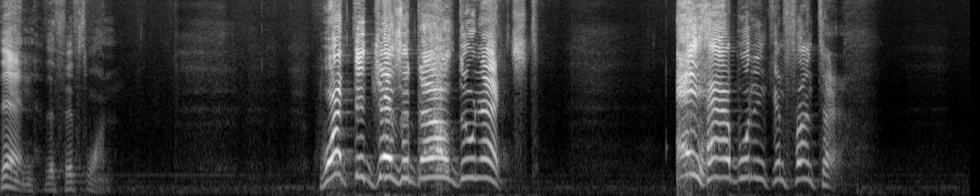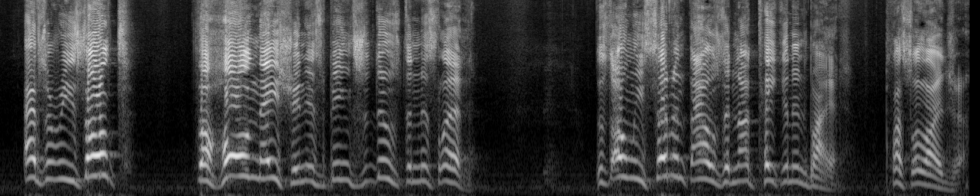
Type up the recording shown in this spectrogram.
Then the fifth one. What did Jezebel do next? Ahab wouldn't confront her. As a result, the whole nation is being seduced and misled. There's only 7,000 not taken in by it, plus Elijah.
